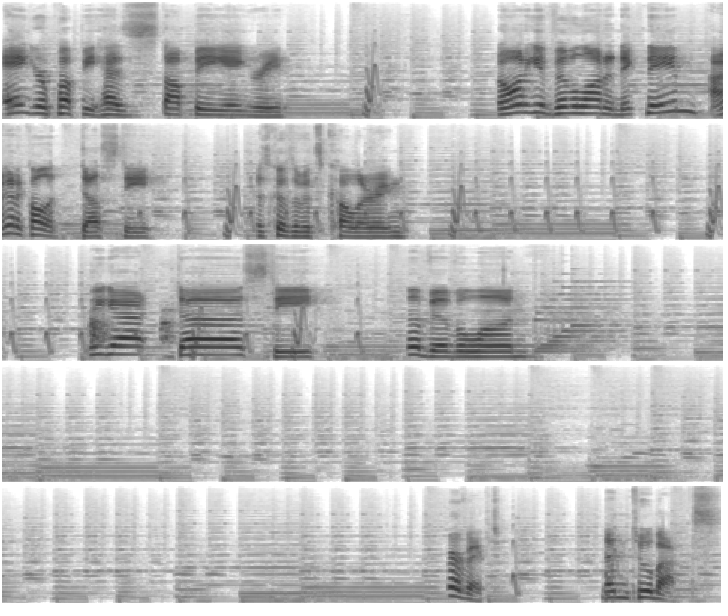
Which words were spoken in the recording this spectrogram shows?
Anger Puppy has stopped being angry. I want to give Vivillon a nickname. I'm gonna call it Dusty, just because of its coloring. We got Dusty, the Vivillon. Perfect. Send to a box.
